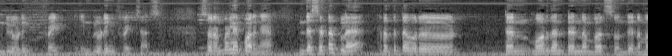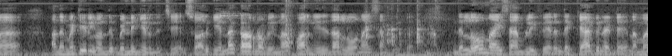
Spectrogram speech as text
including freight including freight charge so நண்பர்களே பாருங்கள் இந்த செட்டப்பில் கிட்டத்தட்ட ஒரு ten more than ten numbers வந்து நம்ம அந்த மெட்டீரியல் வந்து பெண்டிங் இருந்துச்சு. ஸோ அதுக்கு என்ன காரணம் அப்படின்னா பாருங்கள் இதுதான் லோ நாய்ஸ் ஆம்பிளிஃபயர் இந்த லோ நாய்ஸ் ஆம்பிளிஃபயர் இந்த கேபினெட்டு நம்ம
